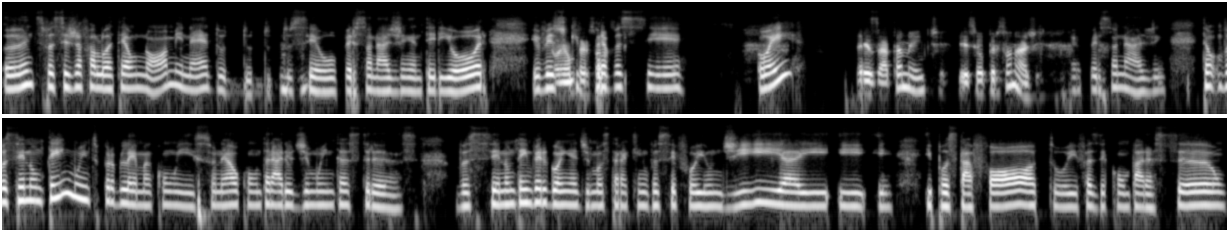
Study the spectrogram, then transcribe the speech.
antes, você já falou até o nome, né, do, do, do- Uhum. seu personagem anterior. Eu vejo é um que para você. Oi? Exatamente, esse é o personagem. É o personagem. Então, você não tem muito problema com isso, né? Ao contrário de muitas trans. Você não tem vergonha de mostrar quem você foi um dia e, e, e, e postar foto e fazer comparação,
